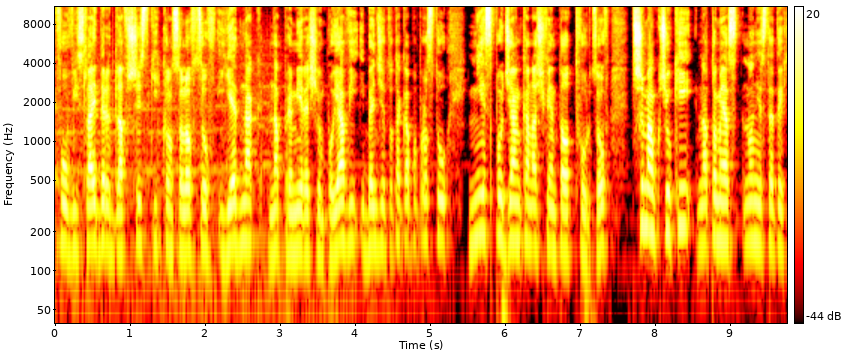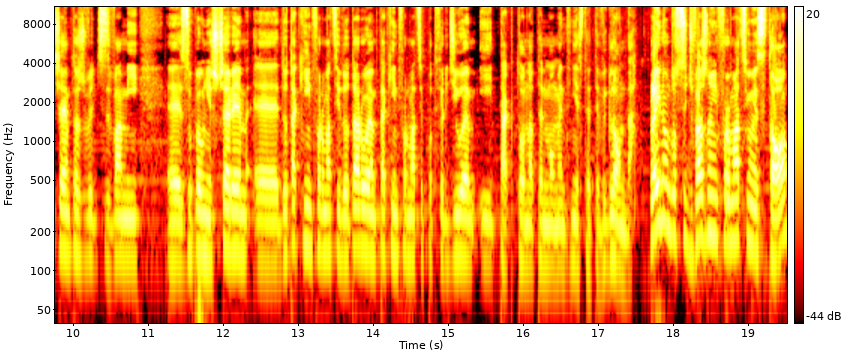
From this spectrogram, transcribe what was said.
FOV slider dla wszystkich konsolowców jednak na premierę się pojawi i będzie to taka po prostu niespodzianka na święta od twórców. Trzymam kciuki, natomiast no niestety chciałem też być z wami e, zupełnie szczerym. E, do takiej informacji dotarłem, takie informacje potwierdziłem i tak to na ten moment niestety wygląda. Kolejną dosyć ważną informacją jest to,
